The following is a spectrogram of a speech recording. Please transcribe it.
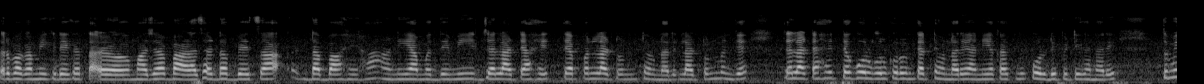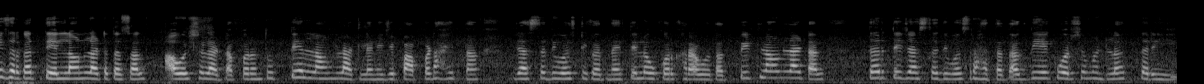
तर बघा मी इकडे एका ता माझ्या बाळाचा डब्याचा डबा आहे हा. आणि यामध्ये मी ज्या लाट्या आहेत त्या पण लाटून ठेवणारे लाटून म्हणजे ज्या लाट्या आहेत त्या गोल गोल करून त्यात ठेवणारे आणि एकात मी कोरडी पिठी घेणारे तुम्ही जर का तेल लावून लाटत असाल अवश्य लाटा. परंतु तेल लावून लाटल्याने जे पापड आहेत ना जास्त दिवस टिकत नाहीत ते लवकर खराब होतात. पीठ लावून लाटाल तर ते जास्त दिवस राहतात. अगदी एक वर्ष म्हटलं तरीही.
